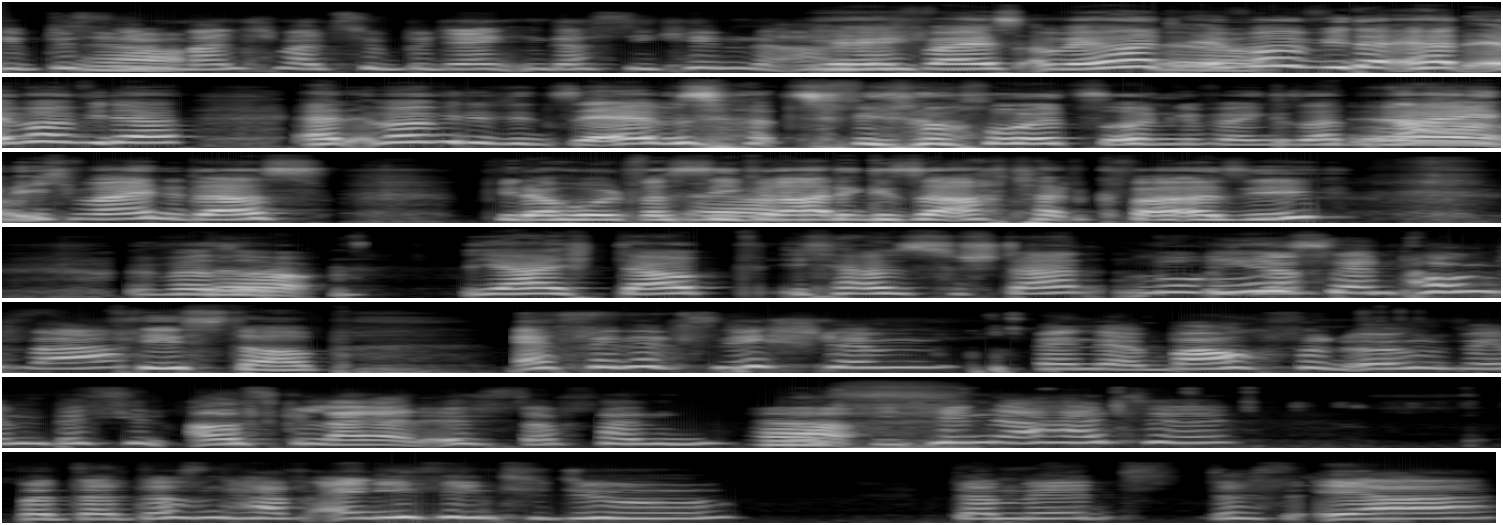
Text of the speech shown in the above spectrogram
gibt es ja. ihm manchmal zu bedenken, dass sie Kinder hat. Ja, ich weiß, aber er hat ja. immer wieder, er hat immer wieder, er hat immer wieder denselben Satz wiederholt, so ungefähr und gesagt, ja. nein, ich meine das, wiederholt, was sie gerade gesagt hat, quasi. Und war so, ja, ich glaube, ich habe es verstanden, Maurice. Ich glaube, sein Punkt war, please stop er findet es nicht schlimm, wenn der Bauch von irgendwem ein bisschen ausgeleiert ist davon, ja. dass die Kinder hatte. But that doesn't have anything to do damit, dass er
